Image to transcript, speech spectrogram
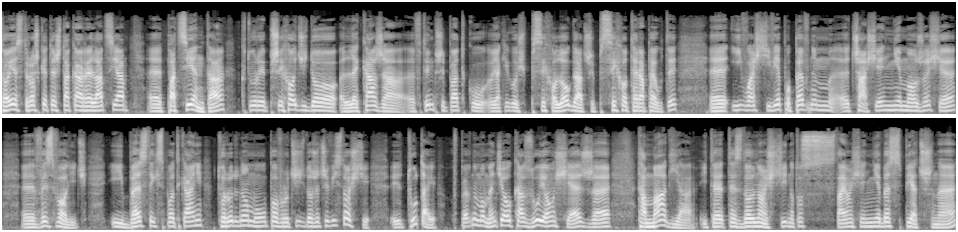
to jest troszkę też taka relacja e, pacjenta, który przychodzi do lekarza, e, w tym przypadku jakiegoś psychologa czy psychoterapeuty e, i właściwie po pewnym czasie nie może się wyzwolić. I bez tych spotkań trudno mu powrócić do rzeczywistości. Tutaj w pewnym momencie okazują się, że ta magia i te, te zdolności, no to stają się niebezpieczne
